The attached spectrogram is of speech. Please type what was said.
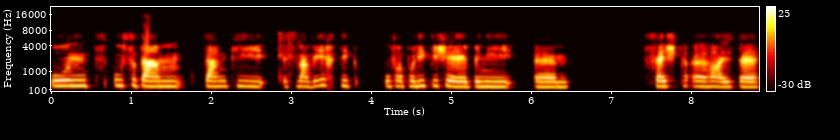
Und außerdem denke ich, es wäre wichtig, auf einer politischen Ebene ähm, festhalten,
